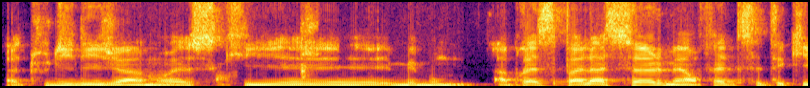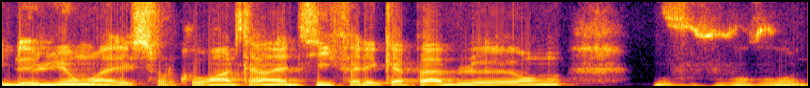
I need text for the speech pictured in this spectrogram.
a tout dit déjà. Moi, ce qui est... Mais bon, après, c'est pas la seule, mais en fait, cette équipe de Lyon, elle est sur le courant alternatif. Elle est capable, euh, on- vous, vous,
